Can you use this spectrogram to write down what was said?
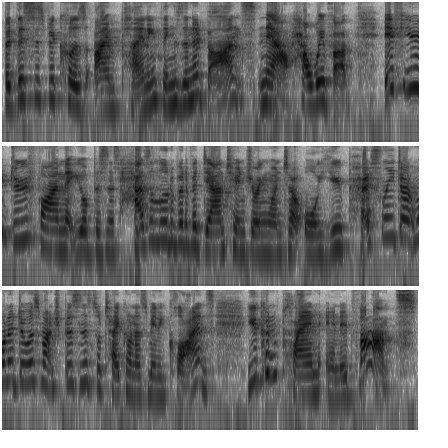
But this is because I'm planning things in advance. Now, however, if you do find that your business has a little bit of a downturn during winter or you personally don't want to do as much business or take on as many clients, you can plan in advance.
